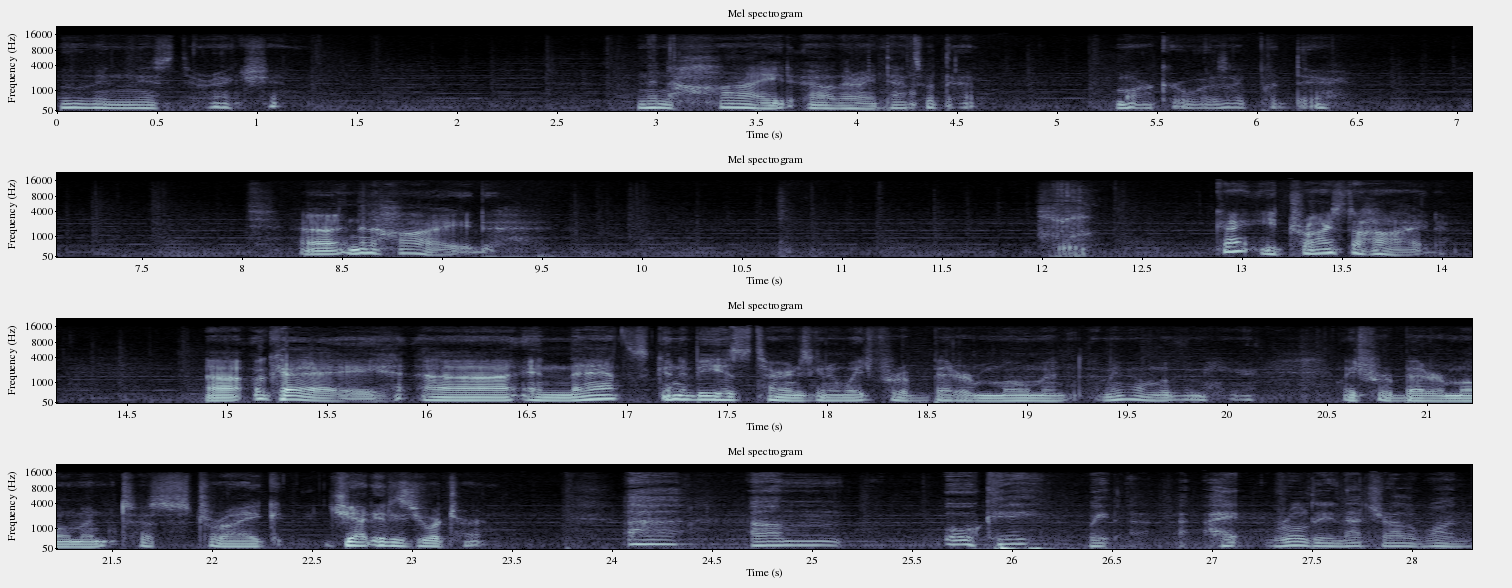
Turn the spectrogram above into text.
move in this direction. And then hide. Oh, all right. That's what that marker was I put there. Uh, and then hide. Okay, he tries to hide. Uh, okay, uh, and that's going to be his turn. He's going to wait for a better moment. Maybe I'll move him here. Wait for a better moment to strike. Jet, it is your turn. Uh, um, okay. Wait, I, I rolled a natural one.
